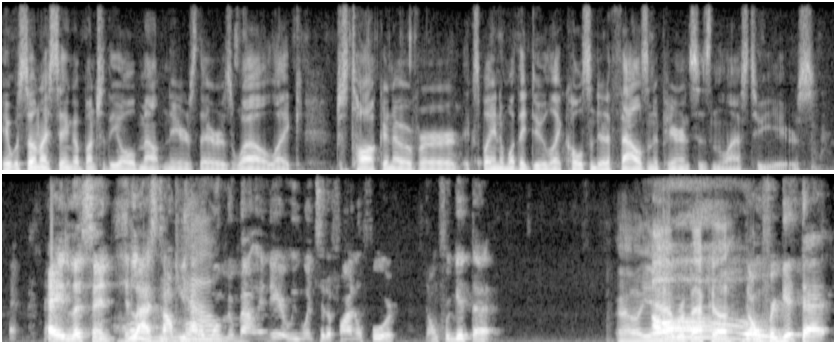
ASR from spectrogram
it was so nice seeing a bunch of the old mountaineers there as well, like just talking over, explaining what they do. Like Colson did a thousand appearances in the last two years. Hey, listen, the last Holy time we had a woman mountaineer, we went to the final four. Don't forget that. Oh yeah, Rebecca. Oh. Don't forget that.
